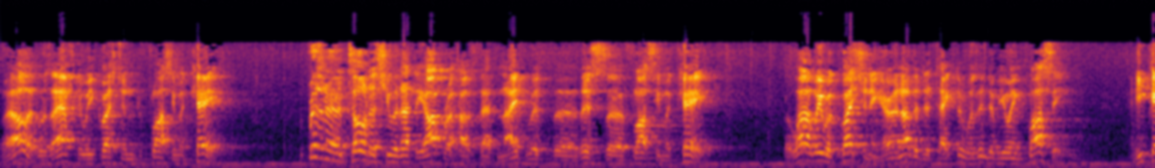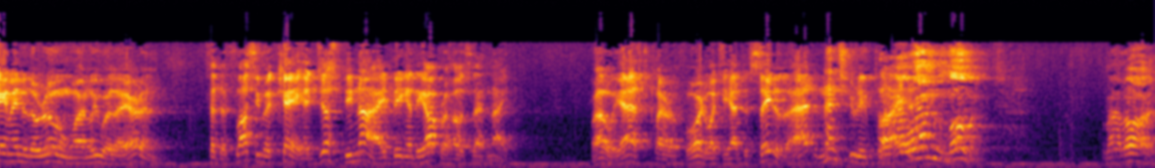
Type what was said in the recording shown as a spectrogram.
Well, it was after we questioned Flossie McKay. The prisoner told us she was at the Opera House that night with uh, this uh, Flossie McKay. But while we were questioning her, another detective was interviewing Flossie. And he came into the room when we were there and said that Flossie McKay had just denied being at the Opera House that night. Well, we asked Clara Ford what she had to say to that, and then she replied. Now, one moment. My lord,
